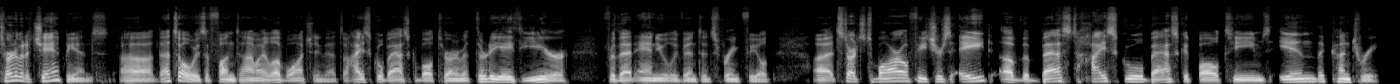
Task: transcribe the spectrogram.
Tournament of Champions. Uh, that's always a fun time. I love watching that. It's a high school basketball tournament, 38th year for that annual event in Springfield. Uh, it starts tomorrow. Features eight of the best high school basketball teams in the country.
